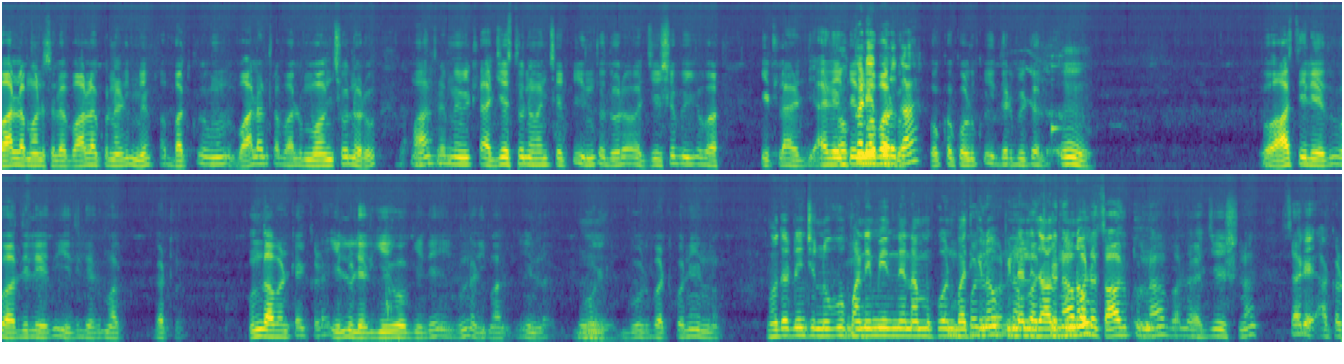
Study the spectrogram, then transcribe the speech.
వాళ్ళ మనసులో వాళ్ళకున్నది మేము బతుకు వాళ్ళంతా వాళ్ళు మంచి ఉన్నారు. మాత్రం మేము ఇట్లా అడ్జేస్తున్నాం అని చెప్పి ఇంత దూరం చేసి ఇట్లా అది? ఒక్క కొడుకు ఇద్దరు బిడ్డలు. ఆస్తి లేదు అది లేదు ఇది లేదు మాకు గట్ల ఉందామంటే ఇక్కడ ఇల్లు లేదు గీవో ఇదే ఉన్నది మాకు ఇల్లు గూడు గూడు పట్టుకొని ఉన్నాం. మొదటి నుంచి నువ్వు పని మీదనే నమ్ముకొని బతికినావు పిల్లలు వాళ్ళు చదువుకున్నా వాళ్ళు అది చేసినా సరే అక్కడ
